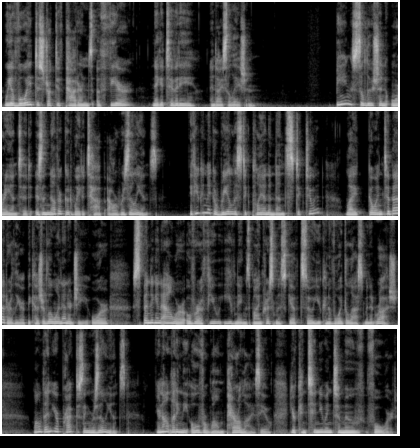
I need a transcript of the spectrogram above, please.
we avoid destructive patterns of fear, negativity, and isolation. Being solution oriented is another good way to tap our resilience. If you can make a realistic plan and then stick to it, like going to bed earlier because you're low on energy, or spending an hour over a few evenings buying Christmas gifts so you can avoid the last minute rush, well, then you're practicing resilience. You're not letting the overwhelm paralyze you. You're continuing to move forward.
